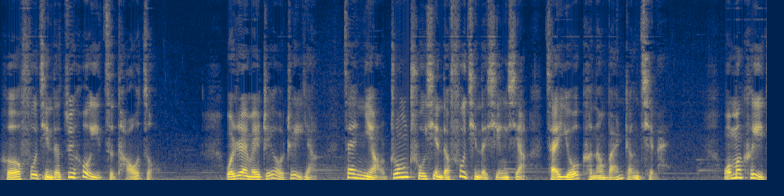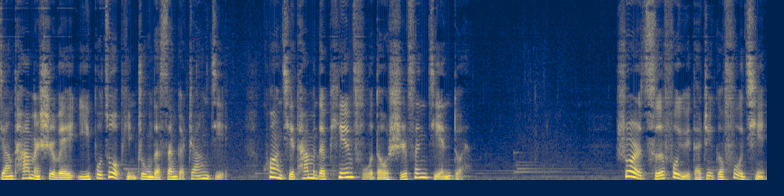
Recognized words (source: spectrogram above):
和《父亲的最后一次逃走》。我认为只有这样。在鸟中出现的父亲的形象才有可能完整起来。我们可以将它们视为一部作品中的三个章节，况且它们的篇幅都十分简短。舒尔茨赋予的这个父亲，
